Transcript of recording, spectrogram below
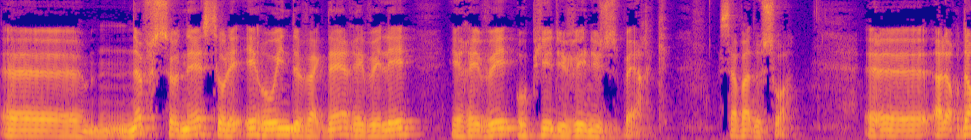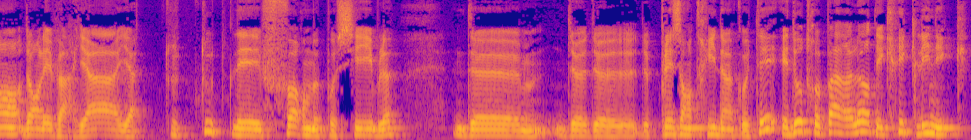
neuf sonnets sur les héroïnes de Wagner révélées et rêvées au pied du Vénusberg. Ça va de soi. alors dans, les varias, il y a toutes les formes possibles de, plaisanterie d'un côté, et d'autre part alors d'écrits cliniques.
